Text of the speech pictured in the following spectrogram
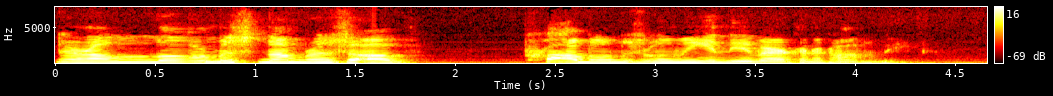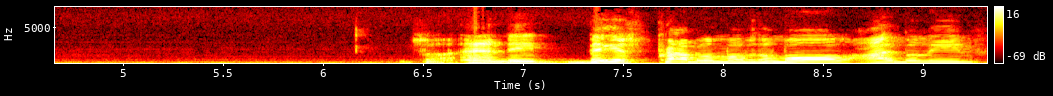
there are enormous numbers of problems looming in the American economy. So, and the biggest problem of them all, I believe,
